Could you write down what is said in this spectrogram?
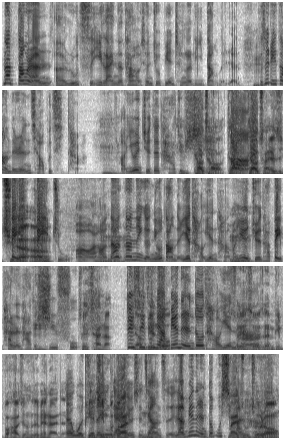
那当然，呃，如此一来呢，他好像就变成了李党的人。可是李党的人瞧不起他。嗯啊，因为觉得他就是跳槽、跳跳船，又是娶了被主啊，然后那那那个牛党的也讨厌他嘛，因为觉得他背叛了他的师父，最惨了。对，所以这两边的人都讨厌他。所以说人品不好就从这边来的。哎，我觉得应该就是这样子，两边的人都不喜欢他。卖主求荣，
